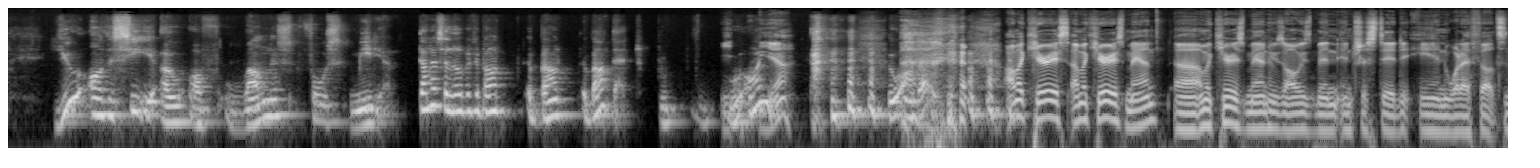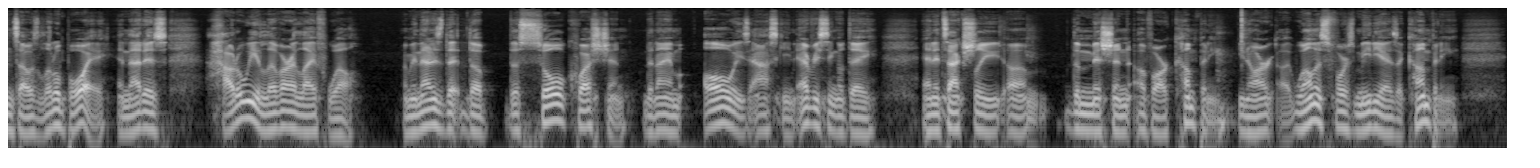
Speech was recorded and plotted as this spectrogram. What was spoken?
You are the CEO of Wellness Force Media. Tell us a little bit about about about that. Who, are you? Yeah. Who are they? I'm a curious. I'm a curious man. Uh, I'm a curious man who's always been interested in what I felt since I was a little boy, and that is, how do we live our life well? I mean, that is the the the sole question that I am always asking every single day, and it's actually um, the mission of our company. You know, our uh, Wellness Force Media as a company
